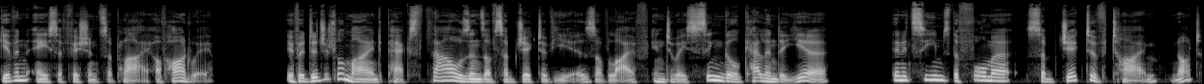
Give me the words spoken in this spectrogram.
given a sufficient supply of hardware. If a digital mind packs thousands of subjective years of life into a single calendar year, then it seems the former subjective time, not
